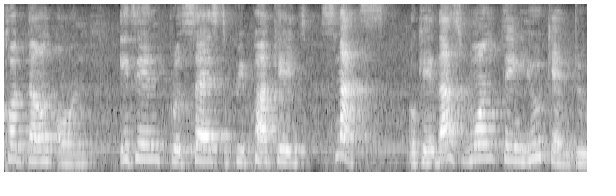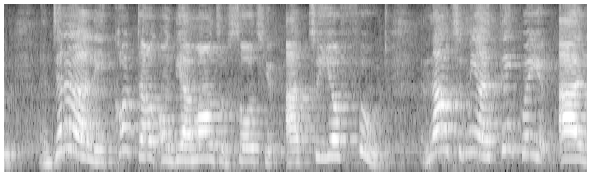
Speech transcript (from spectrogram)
cut down on eating processed prepackaged snacks okay that's one thing you can do and generally cut down on the amount of salt you add to your food now to me i think when you add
